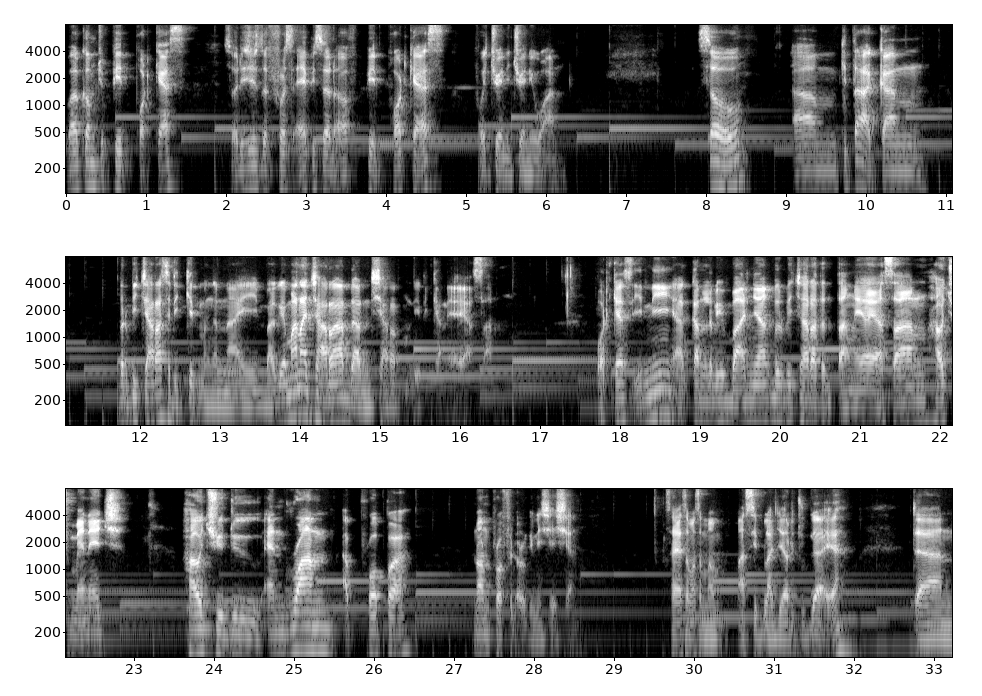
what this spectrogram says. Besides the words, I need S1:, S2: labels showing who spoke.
S1: Welcome to Pit Podcast. So this is the first episode of Pit Podcast for 2021. So um, kita akan berbicara sedikit mengenai bagaimana cara dan syarat mendirikan yayasan. Podcast ini akan lebih banyak berbicara tentang yayasan, how to manage, how to do and run a proper non-profit organization. Saya sama-sama masih belajar juga ya. Dan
